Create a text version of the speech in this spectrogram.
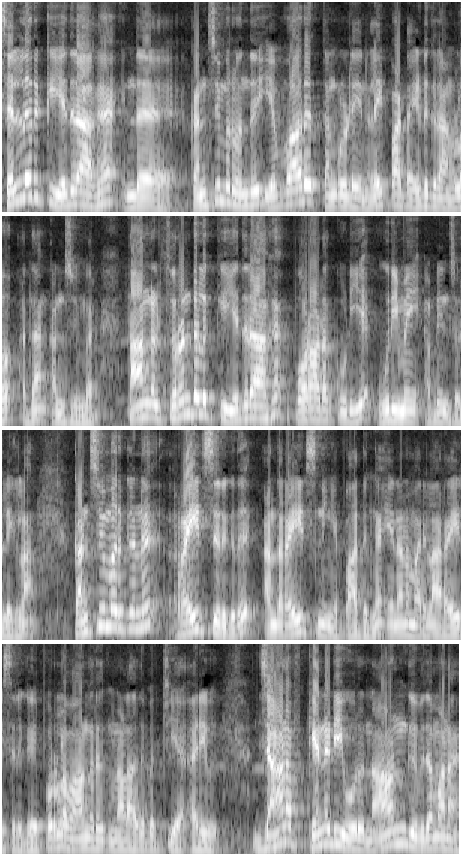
செல்லருக்கு எதிராக இந்த கன்சியூமர் வந்து எவ்வாறு தங்களுடைய நிலைப்பாட்டை எடுக்கிறாங்களோ அதுதான் கன்சியூமர் தாங்கள் சுரண்டலுக்கு எதிராக போராடக்கூடிய உரிமை அப்படின்னு சொல்லிக்கலாம். கன்சியூமருக்குன்னு ரைட்ஸ் இருக்குது. அந்த ரைட்ஸ் நீங்கள் பார்த்துங்க. என்னென்ன மாதிரிலாம் ரைட்ஸ் இருக்குது பொருளை வாங்குறதுக்கு முன்னால் அது பற்றிய அறிவு. ஜான் ஆஃப் கெனடி ஒரு நான்கு விதமான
